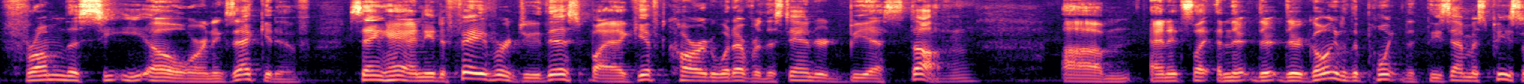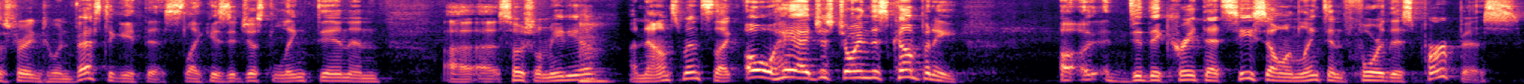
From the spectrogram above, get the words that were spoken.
from the CEO or an executive saying, "Hey, I need a favor. Do this. Buy a gift card. Whatever the standard BS stuff." Mm-hmm. Um, and it's like, and they're, they're going to the point that these MSPs are starting to investigate this. Like, is it just LinkedIn and uh, uh, social media mm-hmm. announcements? Like, oh, hey, I just joined this company uh, did they create that CISO on LinkedIn for this purpose?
